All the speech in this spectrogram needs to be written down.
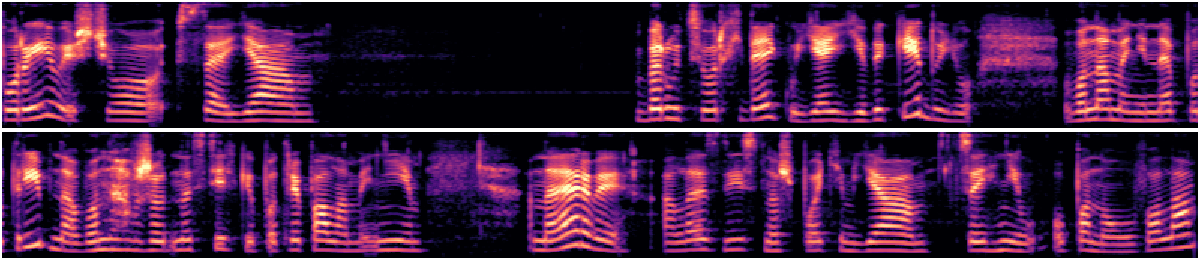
пориви, що все, я беру цю орхідейку, я її викидую, вона мені не потрібна, вона вже настільки потріпала мені нерви, але, звісно ж, потім я цей гнів опановувала.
